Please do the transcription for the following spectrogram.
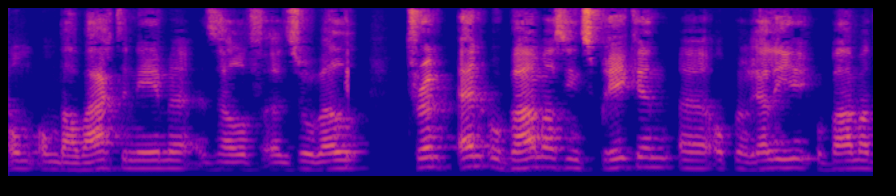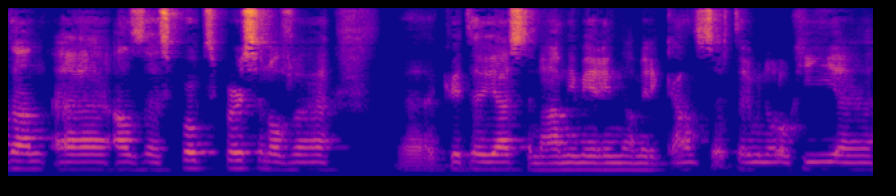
om, om dat waar te nemen. Zelf zowel Trump en Obama zien spreken op een rally. Obama dan als spokesperson of uh, ik weet de juiste naam niet meer in de Amerikaanse terminologie. Uh,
